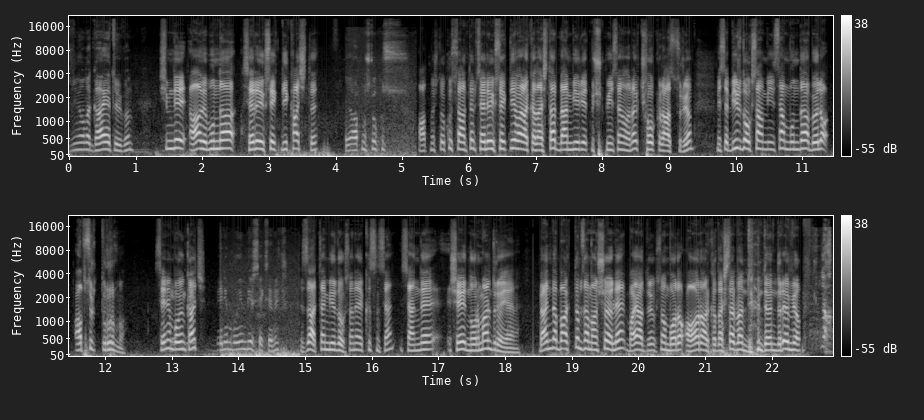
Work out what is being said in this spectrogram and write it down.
Uzun yola gayet uygun. Şimdi abi bunda sera yüksekliği kaçtı? E, 69 69 santim sera yüksekliği var arkadaşlar. Ben 1.73 bir insan olarak çok rahat sürüyorum. Mesela 1.90 bir insan bunda böyle absürt durur mu? Senin boyun kaç? benim boyum 1.83. Zaten 1.90'a yakınsın sen. Sende şey normal duruyor yani. Ben de baktığım zaman şöyle bayağı direksiyon bu arada ağır arkadaşlar ben dö- döndüremiyorum. Yok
